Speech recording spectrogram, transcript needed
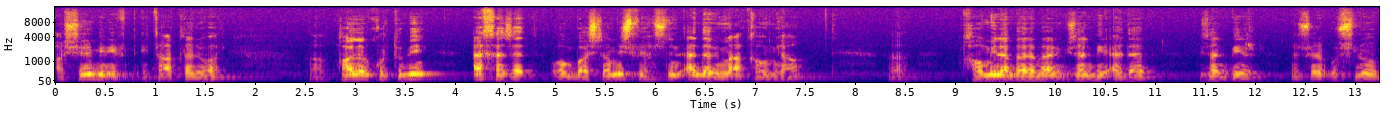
aşırı bir itaatleri var. Kâlel Kurtubi ehezet o başlamış fi husnül edebi ma'a kavmiha. Ha, Kavmiyle beraber güzel bir edeb, güzel bir ne söyle uslub,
